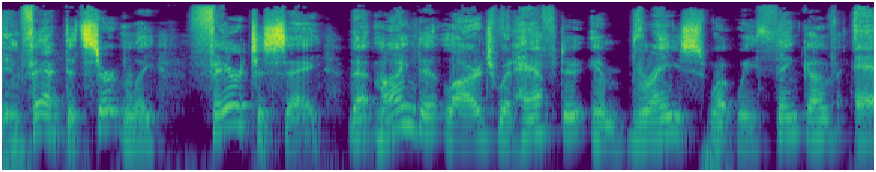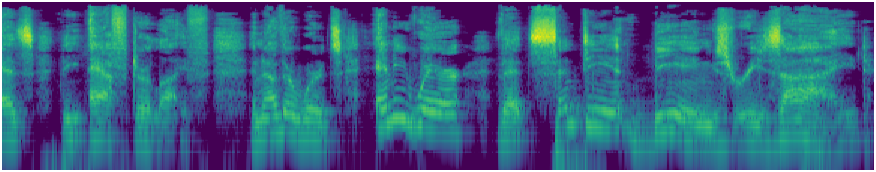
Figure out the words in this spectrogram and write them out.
In fact, it certainly fair to say that mind at large would have to embrace what we think of as the afterlife. In other words, anywhere that sentient beings reside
